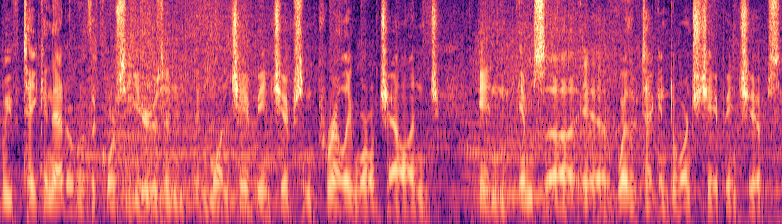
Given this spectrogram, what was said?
we've taken that over the course of years and, and won championships in Pirelli World Challenge, in IMSA uh, WeatherTech Endurance Championships,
